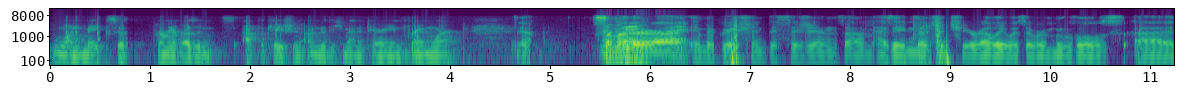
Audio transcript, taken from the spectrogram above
one makes a permanent residence application under the humanitarian framework. Yeah. Some okay. other uh, immigration decisions, um, as Aidan mentioned, Chiarelli was a removals uh,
